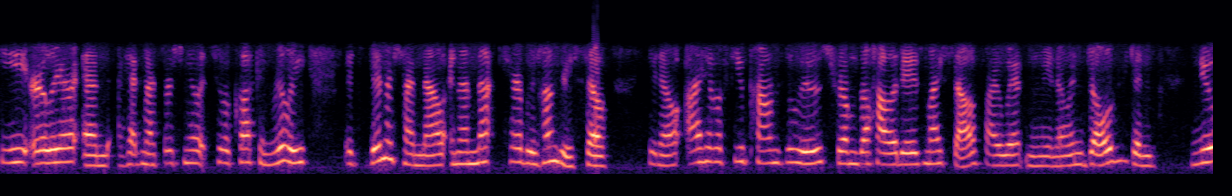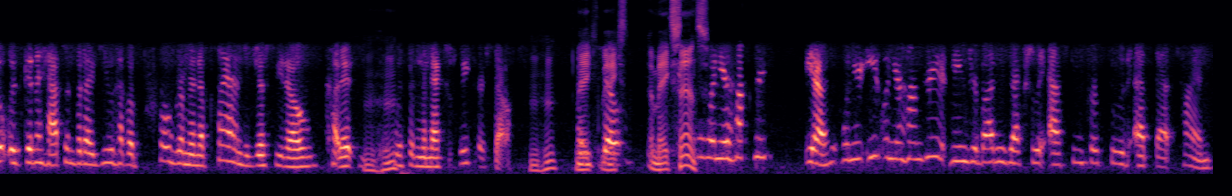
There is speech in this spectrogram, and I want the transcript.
tea earlier, and I had my first meal at two o'clock. And really, it's dinner time now, and I'm not terribly hungry. So, you know, I have a few pounds to lose from the holidays myself. I went and you know indulged and knew it was going to happen, but I do have a program and a plan to just you know cut it Mhm. within the next week or so. Mm-hmm. Make, so- makes it makes sense. When you're hungry, yeah, when you eat when you're hungry, it means your body's actually asking for food at that time.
